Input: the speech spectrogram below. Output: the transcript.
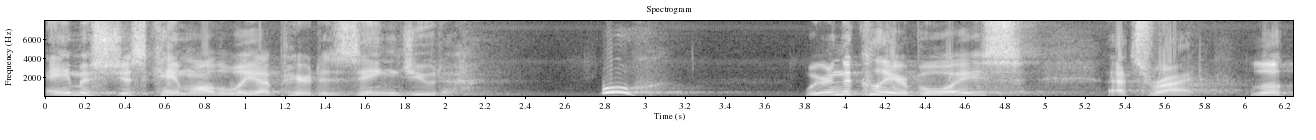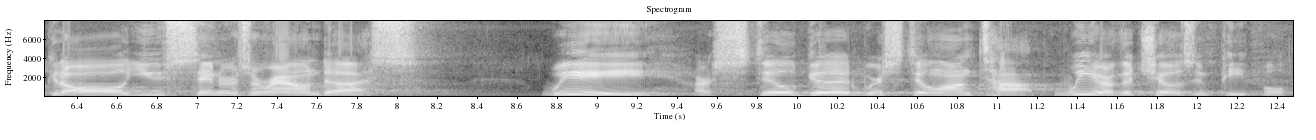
Amos just came all the way up here to zing Judah. Whew. We're in the clear, boys. That's right. Look at all you sinners around us. We are still good. We're still on top. We are the chosen people.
